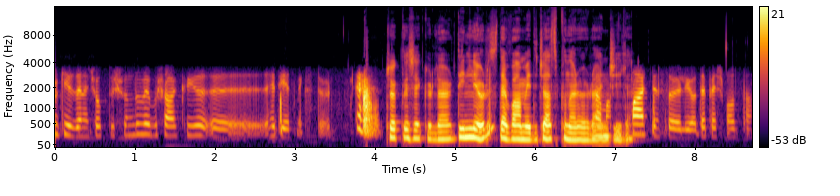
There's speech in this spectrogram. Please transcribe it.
Türkiye üzerine çok düşündüm ve bu şarkıyı e, hediye etmek istiyorum. Çok teşekkürler. Dinliyoruz. Devam edeceğiz Pınar Öğrenci'yle. Tamam. Martin söylüyor Depeche Mode'dan.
